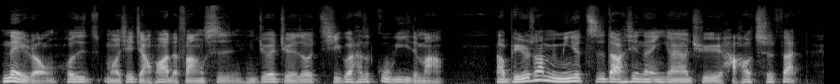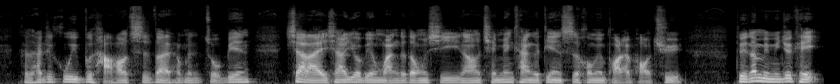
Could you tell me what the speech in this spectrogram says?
内容或是某些讲话的方式，你就会觉得说奇怪，他是故意的吗？啊，比如说他明明就知道现在应该要去好好吃饭，可是他就故意不好好吃饭。他们左边下来一下，右边玩个东西，然后前面看个电视，后面跑来跑去。对，那明明就可以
